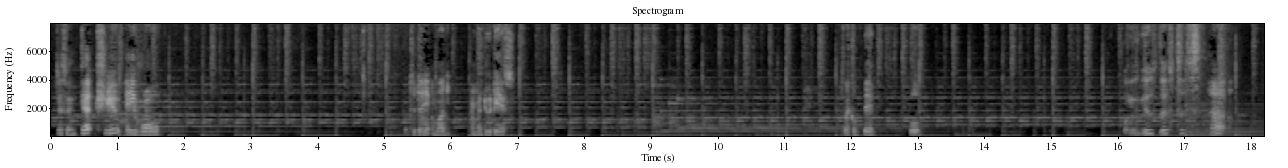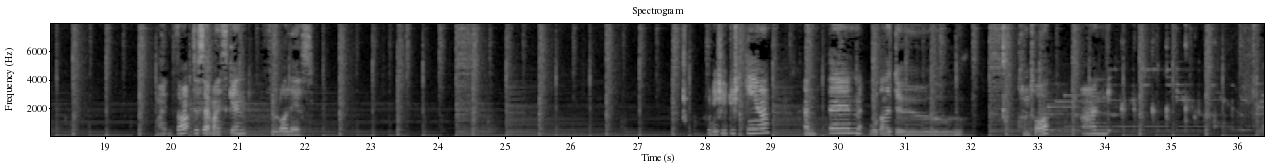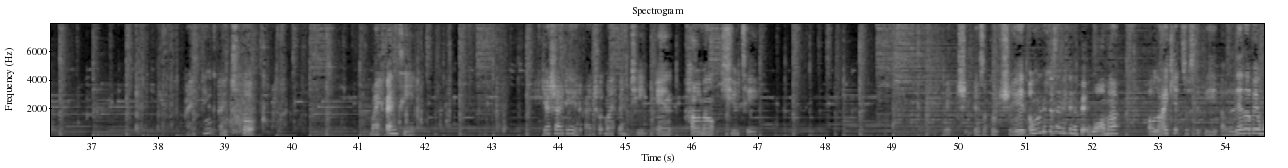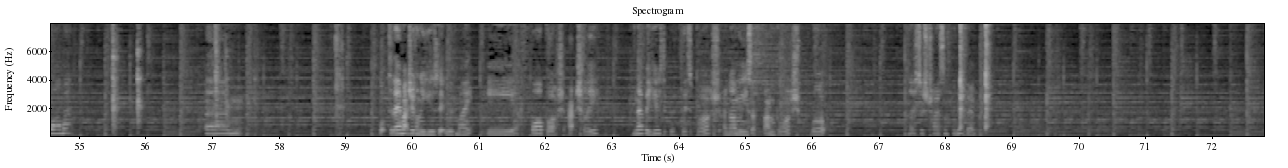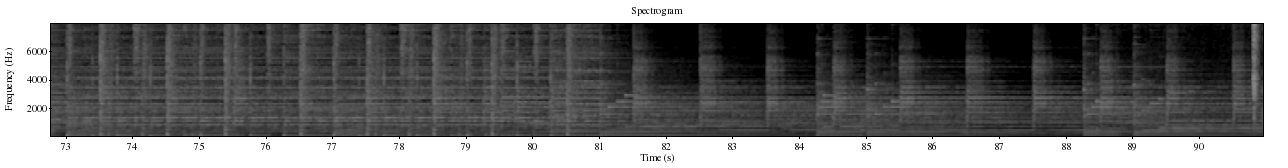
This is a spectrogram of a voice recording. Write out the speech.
Listen, get you a robe. But today I'm gonna I'm gonna do this. It's like a bib. But let me use this to set like that to set my skin flawless. Finish the skin and then we're gonna do contour and I think I took my Fenty. Yes, I did. I took my Fenty in Caramel Cutie. Which is a good shade. I wonder if there's anything a bit warmer. I like it just to be a little bit warmer. Um, today I'm actually going to use it with my E4 brush actually. Never used it with this brush. I normally use a fan brush, but let's just try something different.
